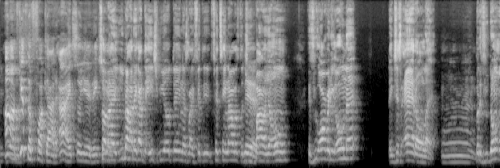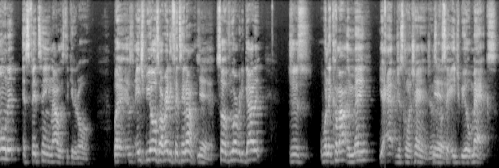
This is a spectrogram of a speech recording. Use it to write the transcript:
HBO. oh, get the fuck out of it. All right, so yeah, they so like you know how they got the HBO thing that's like 50 dollars that you Yeah. can buy on your own. If you already own that, they just add all that. Mm, But if you don't own it, it's fifteen dollars to get it all. But HBO's already fifteen dollars. yeah, So if you already got it, just when they come out in May, your app just gonna change. It's Yeah. gonna say HBO Max,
